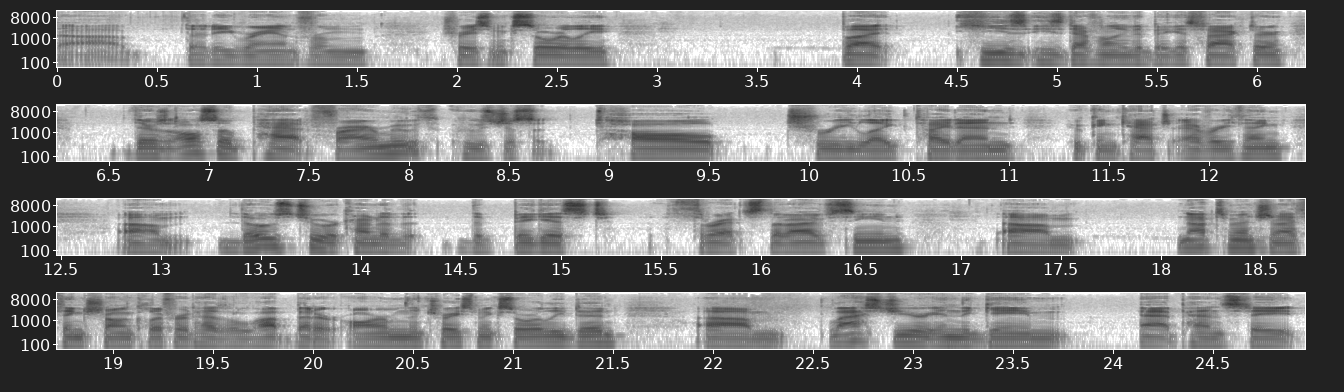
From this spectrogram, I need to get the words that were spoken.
uh, that he ran from Trace McSorley, but he's he's definitely the biggest factor. There's also Pat Freiermuth, who's just a tall tree like tight end who can catch everything. Um, those two are kind of the, the biggest threats that I've seen. Um, not to mention, I think Sean Clifford has a lot better arm than Trace McSorley did. Um, last year in the game at Penn State,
